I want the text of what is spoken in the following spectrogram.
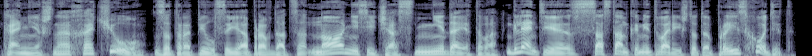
«Конечно, хочу», — заторопился я оправдаться, «но не сейчас, не до этого. Гляньте, с останками тварей что-то происходит».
